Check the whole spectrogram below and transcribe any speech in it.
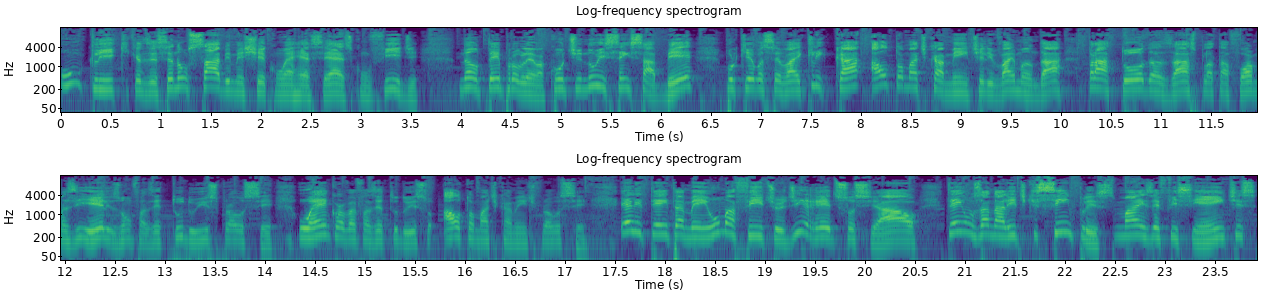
um clique, quer dizer, você não sabe mexer com RSS, com feed, não tem problema. Continue sem saber, porque você vai clicar automaticamente, ele vai mandar para todas as plataformas e eles vão fazer tudo isso para você. O Anchor vai fazer tudo isso automaticamente para você. Ele tem também uma feature de rede social, tem uns analytics simples, mais eficientes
